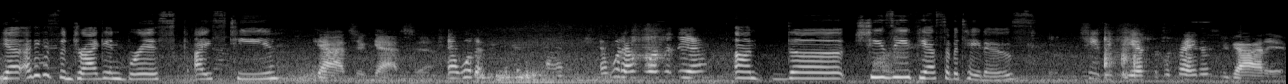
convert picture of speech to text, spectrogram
Yeah, I think it's the dragon brisk iced tea. Gotcha, gotcha. And what, and what else was it there? Um, the cheesy fiesta potatoes cheesy fiesta potatoes. You got it.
